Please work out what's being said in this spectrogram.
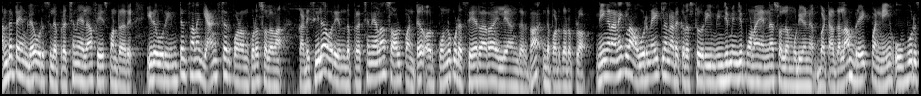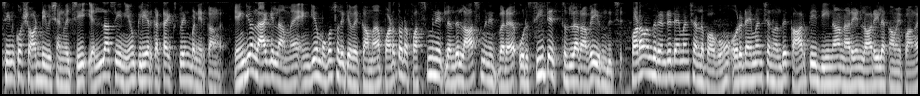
அந்த டைமில் ஒரு சில பிரச்சனையெல்லாம் ஃபேஸ் பண்ணுறாரு இதை ஒரு இன்டென்ஸான கேங்ஸ்டர் படம்னு கூட சொல்லலாம். கடைசியில் அவர் இந்த பிரச்சனையெல்லாம் சால்வ் பண்ணிட்டு அவர் பொண்ணு கூட சேராரா இல்லையாங்கிறது தான் இந்த படத்தோட பிளாட் நீங்கள் நினைக்கலாம் ஒரு நைட்டில் நடக்கிற ஸ்டோரி மிஞ்சி மிஞ்சி போனால் என்ன சொல்ல முடியும்னு. பட் அதெல்லாம் பிரேக் பண்ணி ஒவ்வொரு சீனுக்கும் ஷார்ட் டிவிஷன் வச்சு எல்லா சீனையும் கிளியர் கட்டாக எக்ஸ்பிளைன் பண்ணியிருக்காங்க. எங்கேயும் லேக் இல்லாமல் எங்கேயும் முகம் சொல்லிக்க வைக்காமல் படத்தோட ஃபஸ்ட் மினிட்லேருந்து லாஸ்ட் மினிட் வரை ஒரு சீட்டேஜ் த்ரில்லராகவே இருந்துச்சு. படம் வந்து ரெண்டு டைமென்ஷனில் போகும் ஒரு டைமென்ஷன் வந்து கார்த்தி தீனா நரேன் லாரியில் காமிப்பாங்க.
